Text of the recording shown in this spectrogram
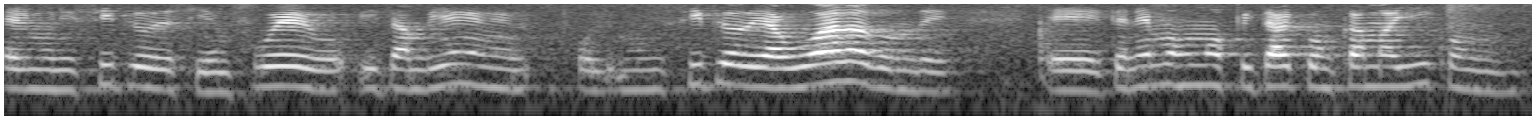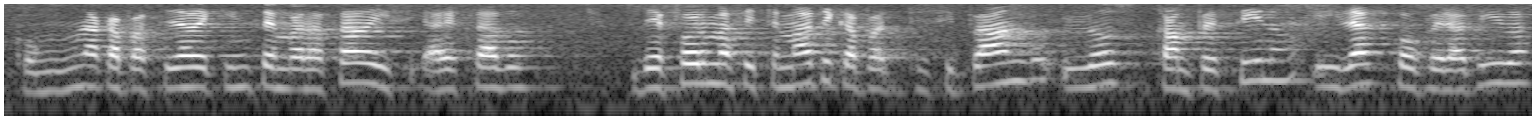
el municipio de Cienfuegos y también en el, municipio de Aguada, donde eh, tenemos un hospital con cama allí con, con, una capacidad de 15 embarazadas y ha estado de forma sistemática participando los campesinos y las cooperativas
